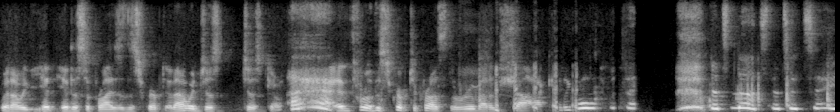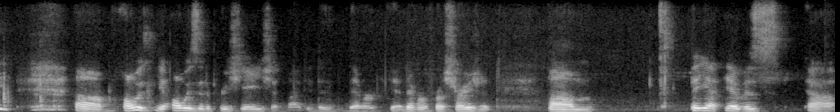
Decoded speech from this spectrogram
when I would hit, hit a surprise in the script, and I would just, just go ah, and throw the script across the room out of shock. like, oh, what the- that's nuts. That's insane. Um, always, yeah, always an appreciation, but never, yeah, never frustration. Um, but yeah, it was, uh,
